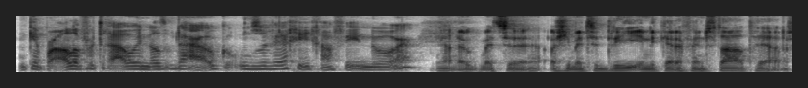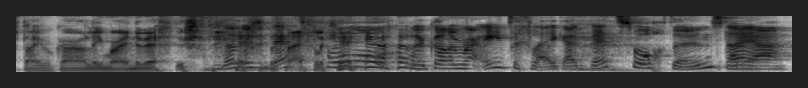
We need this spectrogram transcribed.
ik heb er alle vertrouwen in dat we daar ook onze weg in gaan vinden hoor. Ja, en ook met z'n, als je met z'n drie in de caravan staat, ja, dan sta je elkaar alleen maar in de weg. Dus Dan is het echt vol. Dan kan er maar één tegelijk uit bed 's ochtends. Nou ja,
